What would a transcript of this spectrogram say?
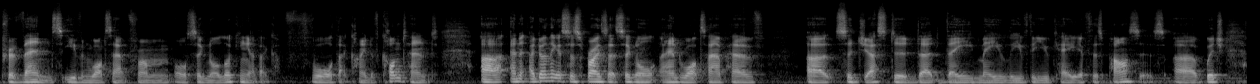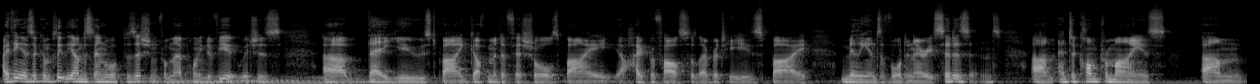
prevents even WhatsApp from or Signal looking at that for that kind of content. Uh, and I don't think it's a surprise that Signal and WhatsApp have uh, suggested that they may leave the UK if this passes, uh, which I think is a completely understandable position from their point of view, which is uh, they're used by government officials, by high profile celebrities, by millions of ordinary citizens, um, and to compromise. Um,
